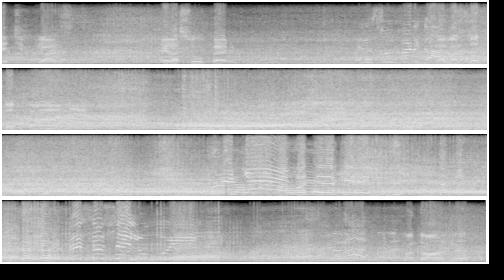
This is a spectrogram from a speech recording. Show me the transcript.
Magic Gas, è la Super, E la super gas. 98 anni. Come Ha che? fatto la Ken! Questo sei lui! Eh? Madonna.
